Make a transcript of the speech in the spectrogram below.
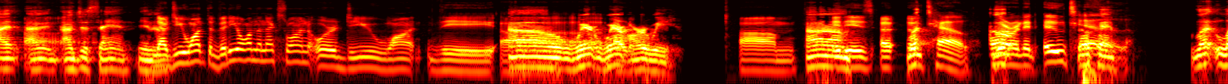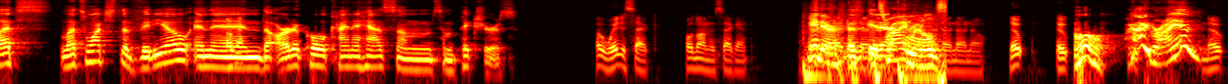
I, I I'm just saying. You know. Now, do you want the video on the next one, or do you want the? Oh, Uh, where where article? are we? Um, Um, it is a what- hotel. Oh, We're at an hotel. okay. Let let's let's watch the video and then the article kind of has some some pictures. Oh, wait a sec. Hold on a second. Hey there, No, no, no, no, it's no, Ryan Reynolds. No, no, no. Nope. Nope. Oh, hi Ryan. Nope.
